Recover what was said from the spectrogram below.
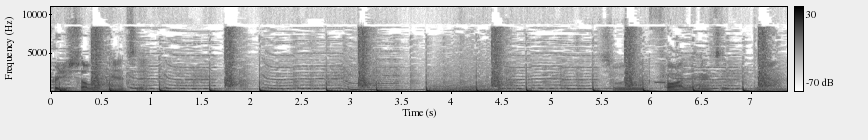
pretty solid handset. So we'll fire the handset down.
